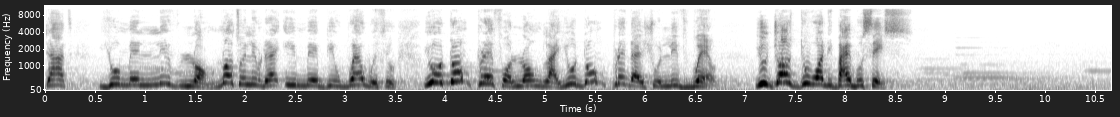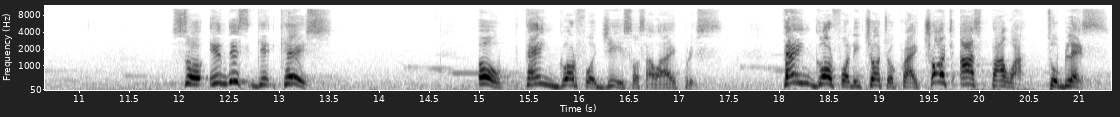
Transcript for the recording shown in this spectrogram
that you may live long. Not only that, it may be well with you. You don't pray for long life, you don't pray that you should live well. You just do what the Bible says. So, in this case, oh, thank God for Jesus, our high priest. Thank God for the church of Christ. Church has power to bless.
